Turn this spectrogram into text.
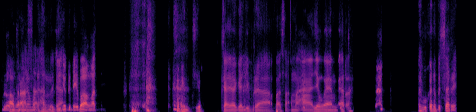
Belum Ah, terasa. mudah-mudahan Gajinya gede banget. Anjir. kayak gaji berapa sama aja UMR. Eh, bukan besar ya?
